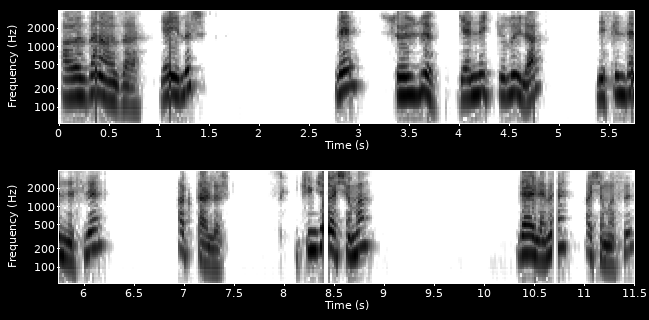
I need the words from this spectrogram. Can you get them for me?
ağızdan ağıza yayılır ve sözlü gelenek yoluyla nesilden nesile aktarılır. Üçüncü aşama derleme aşaması.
